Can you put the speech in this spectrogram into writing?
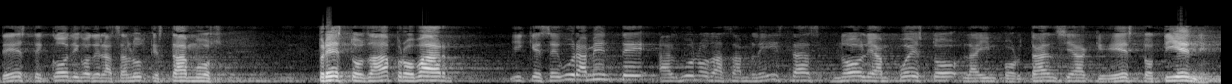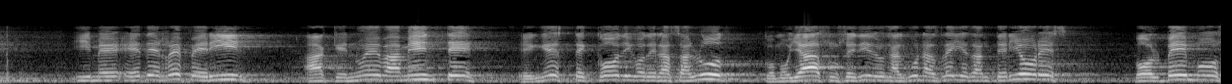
de este Código de la Salud que estamos prestos a aprobar y que seguramente algunos asambleístas no le han puesto la importancia que esto tiene. Y me he de referir a que nuevamente en este Código de la Salud, como ya ha sucedido en algunas leyes anteriores, volvemos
